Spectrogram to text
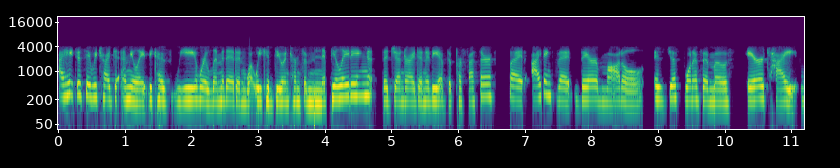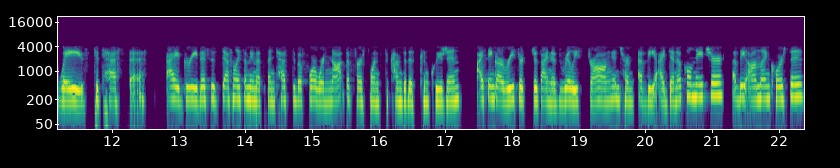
I hate to say we tried to emulate because we were limited in what we could do in terms of manipulating the gender identity of the professor. But I think that their model is just one of the most airtight ways to test this. I agree. This is definitely something that's been tested before. We're not the first ones to come to this conclusion. I think our research design is really strong in terms of the identical nature of the online courses.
